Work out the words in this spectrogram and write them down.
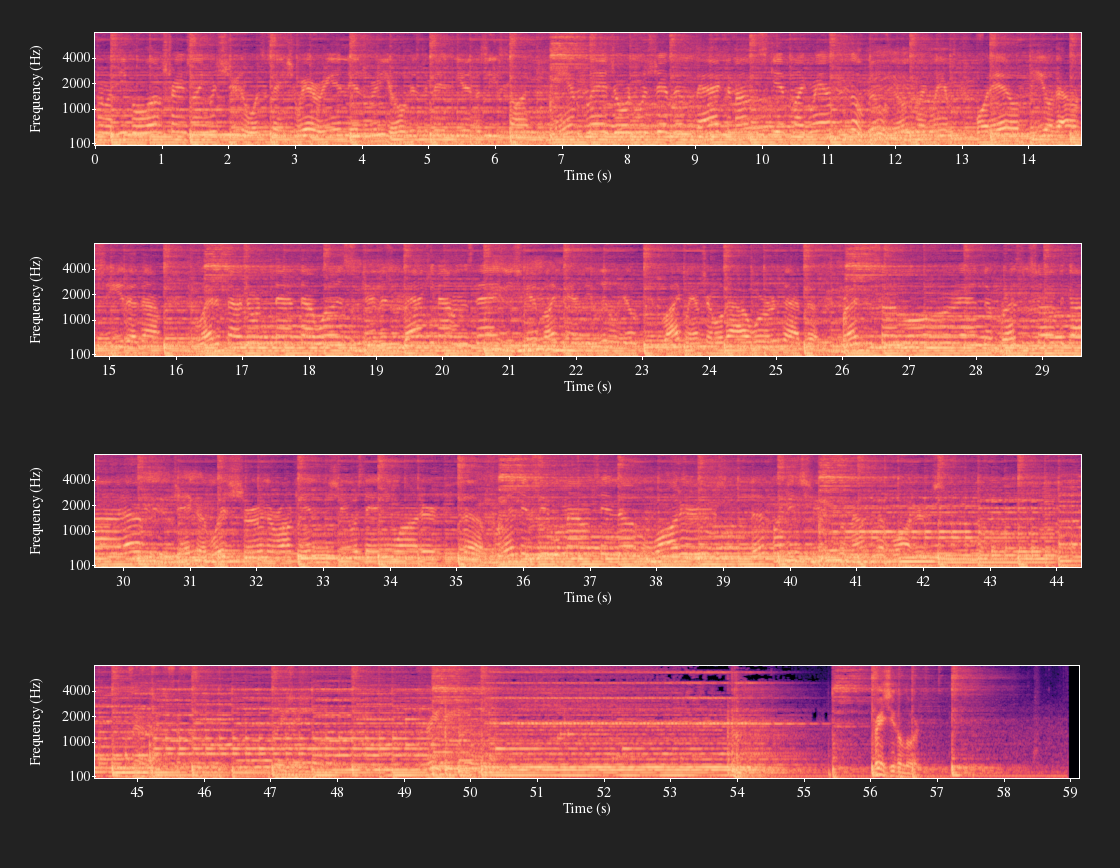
from a people of strange language. Judah was a sanctuary in Israel. His dominion the seas taught. And fled, Jordan was driven back. The mountains skipped like rams, and the hills like lambs. What thee, O thou sea that thou fleddest thou, Jordan, that thou was driven back? Ye mountains that ye skipped like lambs, ye little hills like lambs. Tremble thou worth at the presence of the Lord, praise you, the Lord.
